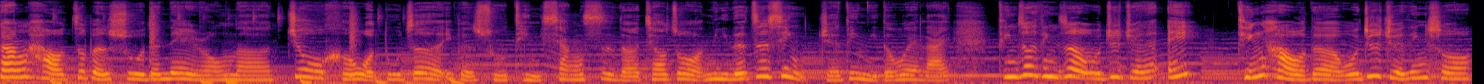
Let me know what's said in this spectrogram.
刚好这本书的内容呢，就和我读这一本书挺相似的，叫做《你的自信决定你的未来》。听着听着，我就觉得诶，挺好的，我就决定说，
